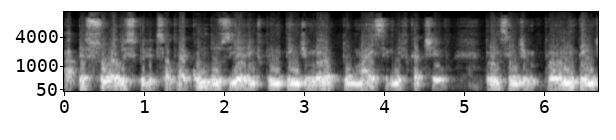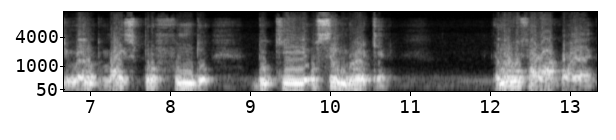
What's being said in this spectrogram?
a pessoa do Espírito Santo vai conduzir a gente para um entendimento mais significativo, para um entendimento mais profundo do que o Senhor quer. Eu não vou falar qual é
